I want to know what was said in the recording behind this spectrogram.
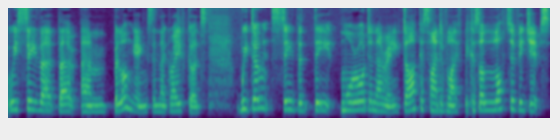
we see their, their um, belongings in their grave goods. We don't see the, the more ordinary, darker side of life because a lot of Egypt's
